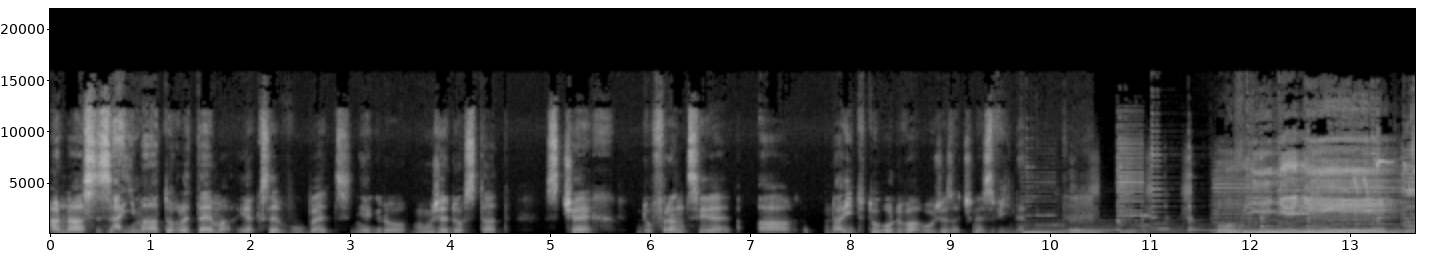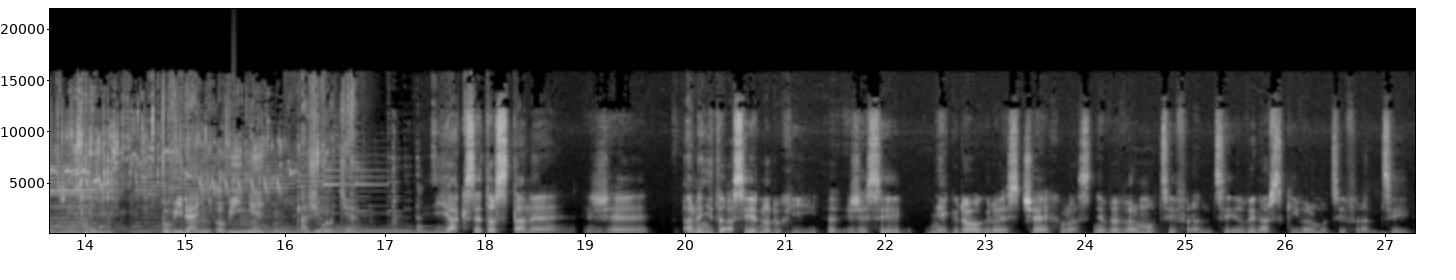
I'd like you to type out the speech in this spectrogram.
a nás zajímá tohle téma. Jak se vůbec někdo může dostat z Čech do Francie a najít tu odvahu, že začne s vínem? Ovínění. Povídání o víně a životě. Jak se to stane, že a není to asi jednoduchý, že si někdo, kdo je z Čech, vlastně ve velmoci Francii, vinařský velmoci Francii,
